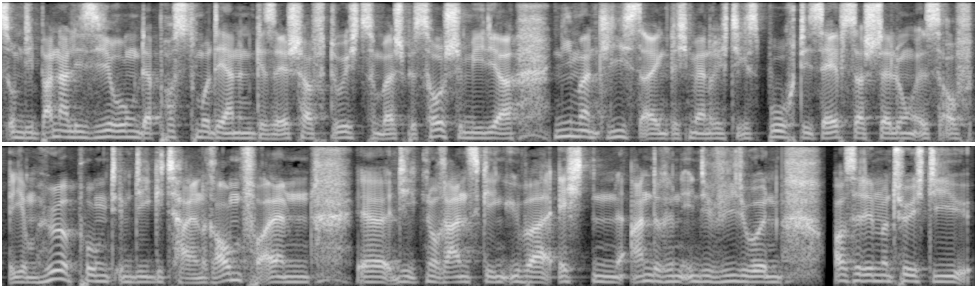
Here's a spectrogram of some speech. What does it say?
es um die Banalisierung der postmodernen Gesellschaft durch zum Beispiel Social Media. Niemand liest eigentlich mehr ein richtiges Buch. Die Selbstdarstellung ist auf ihrem Höhepunkt im digitalen Raum, vor allem äh, die Ignoranz gegenüber echten anderen Individuen. Außerdem natürlich die,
